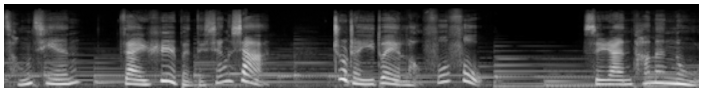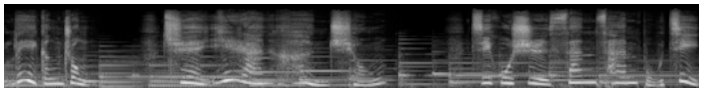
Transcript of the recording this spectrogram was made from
从前，在日本的乡下，住着一对老夫妇。虽然他们努力耕种，却依然很穷，几乎是三餐不济。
